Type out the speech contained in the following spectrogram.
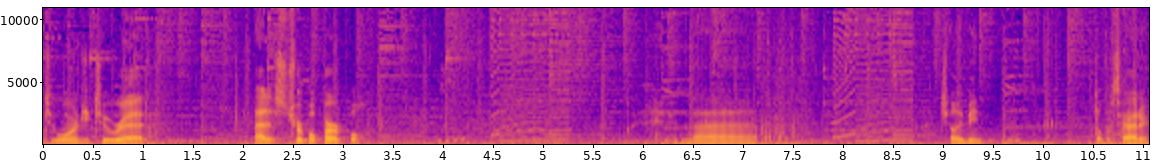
Two orange or two red. That is triple purple. That. Jelly bean. Double scatter.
